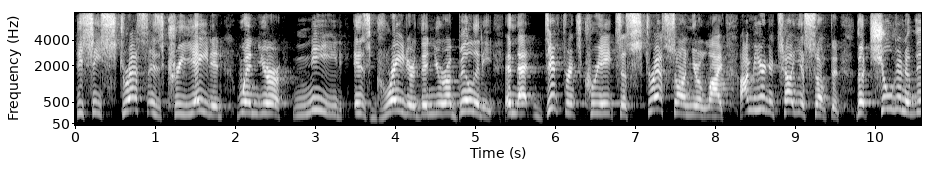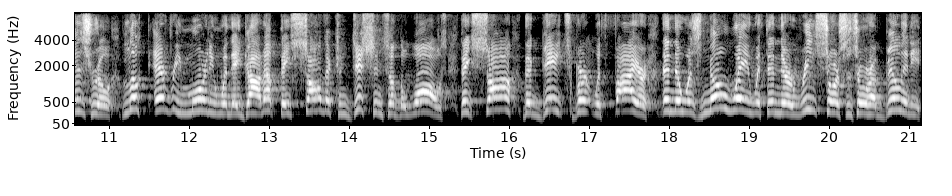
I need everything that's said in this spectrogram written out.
You see, stress is created when your need is greater than your ability. And that difference creates a stress on your life. I'm here to tell you something. The children of Israel looked every morning when they got up, they saw the conditions of the walls, they saw the gates burnt with fire, and there was no way within their resources or ability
